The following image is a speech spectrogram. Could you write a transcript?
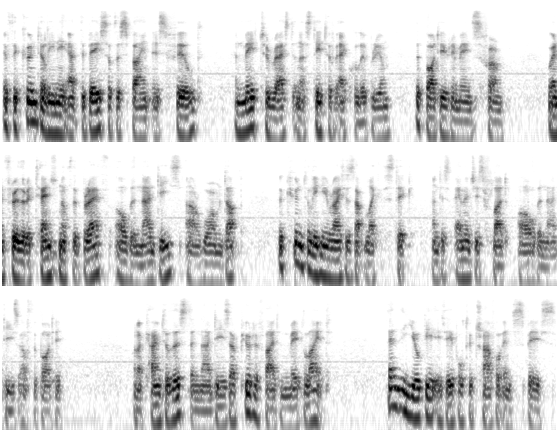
if the kundalini at the base of the spine is filled and made to rest in a state of equilibrium, the body remains firm. When through the retention of the breath all the nadis are warmed up, the kundalini rises up like a stick and its energies flood all the nadis of the body. On account of this, the nadis are purified and made light. Then the yogi is able to travel in space.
